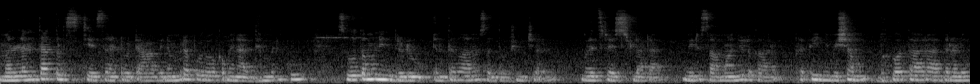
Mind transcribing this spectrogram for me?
మనలంతా కలిసి చేసినటువంటి ఆ వినమ్రపూర్వకమైన అర్థమునకు సూతమునింద్రుడు ఎంతగానో సంతోషించాడు. మునిశ్రేష్ఠులారా మీరు సామాన్యులు కారు. ప్రతి నిమిషం భగవతారాధనలో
